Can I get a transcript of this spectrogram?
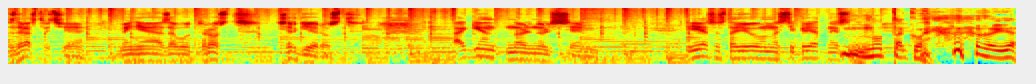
Здравствуйте, меня зовут Рост, Сергей Рост, агент 007. Я состою на секретной службе. Ну, такой. Ну, я,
